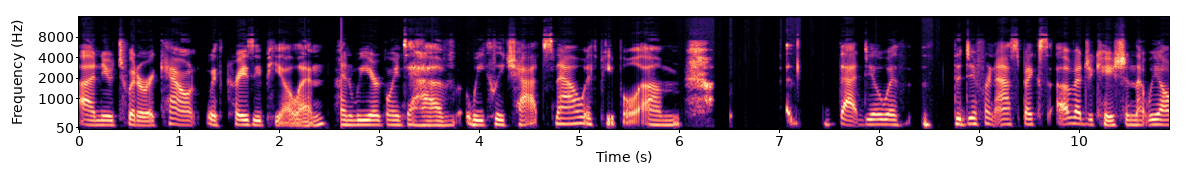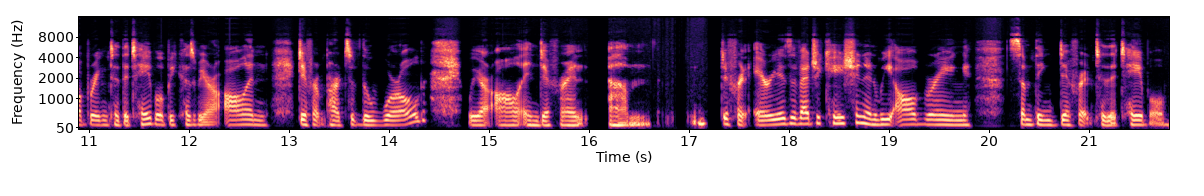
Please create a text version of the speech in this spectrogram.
a new Twitter account with Crazy PLN, and we are going to have weekly chats now with people. Um, that deal with the different aspects of education that we all bring to the table because we are all in different parts of the world. We are all in different um, different areas of education, and we all bring something different to the table.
